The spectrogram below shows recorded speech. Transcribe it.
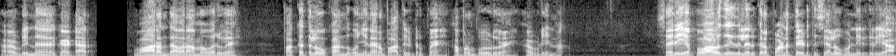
அப்படின்னு கேட்டார். வாரம் தவறாமல் வருவேன். பக்கத்தில் உட்காந்து கொஞ்ச நேரம் பார்த்துக்கிட்டு இருப்பேன். அப்புறம் போயிடுவேன். அப்படின்னா. சரி எப்போவாவது இதில் இருக்கிற பணத்தை எடுத்து செலவு பண்ணியிருக்கிறியா?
